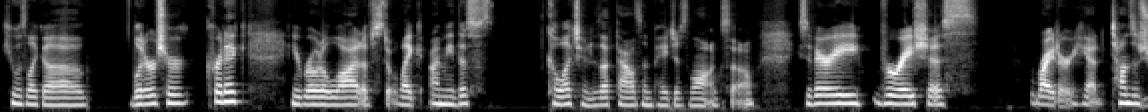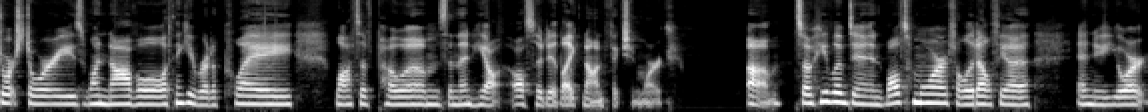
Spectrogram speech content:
he was like a literature critic. He wrote a lot of sto- like I mean this collection is a thousand pages long, so he's a very voracious writer. He had tons of short stories, one novel. I think he wrote a play, lots of poems, and then he also did like nonfiction work. Um, so he lived in Baltimore, Philadelphia, and New York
